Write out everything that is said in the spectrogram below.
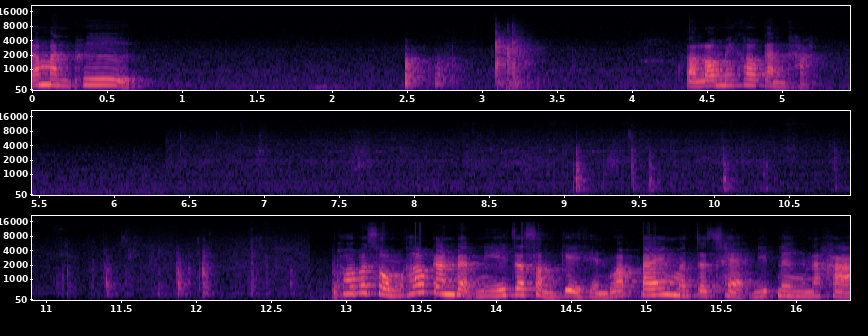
น้ำมันพืช อลล่อมให้เข้ากันค่ะ พอผสมเข้ากันแบบนี้จะสังเกตเห็นว่าแป้งมันจะแฉะนิดนึงนะคะ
